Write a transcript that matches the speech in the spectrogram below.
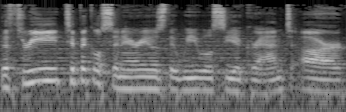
The three typical scenarios that we will see a grant are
